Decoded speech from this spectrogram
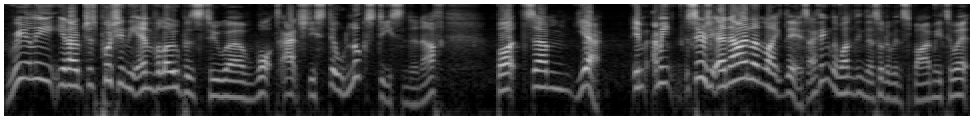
really, you know, just pushing the envelope as to uh, what actually still looks decent enough. But um, yeah, I mean, seriously, an island like this, I think the one thing that sort of inspired me to it,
